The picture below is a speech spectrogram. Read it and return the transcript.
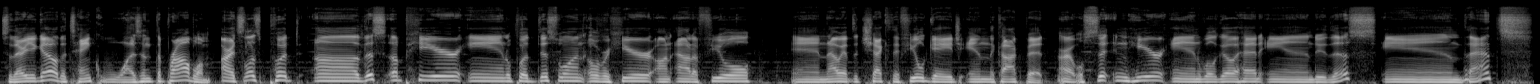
So there you go. The tank wasn't the problem. All right, so let's put uh, this up here and we'll put this one over here on out of fuel. And now we have to check the fuel gauge in the cockpit. All right, we'll sit in here and we'll go ahead and do this and that.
